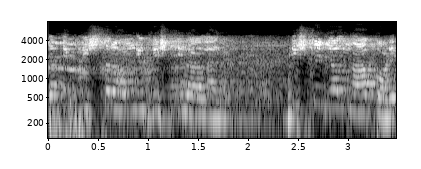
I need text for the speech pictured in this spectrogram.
যাতে কৃষ্ণের অঙ্গে বৃষ্টি না লাগে। বৃষ্টির জল না পড়ে।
